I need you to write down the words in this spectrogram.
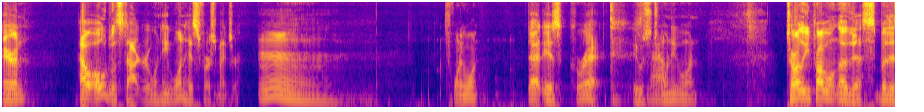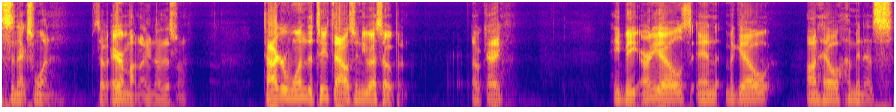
Aaron. How old was Tiger when he won his first major? Mm. 21. That is correct. He was Snap. 21. Charlie, you probably won't know this, but it's the next one. So Aaron might not even know this one. Tiger won the 2000 U.S. Open. Okay. He beat Ernie Els and Miguel Angel Jimenez.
